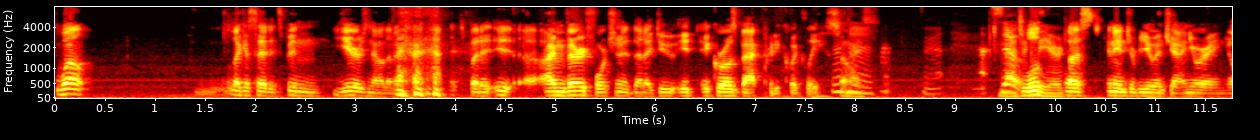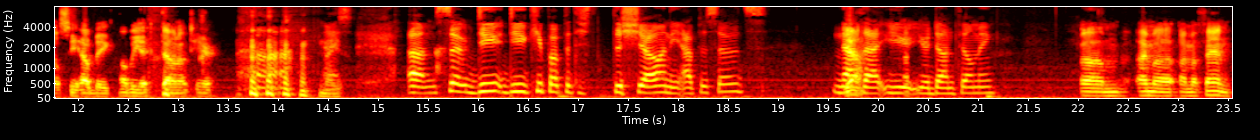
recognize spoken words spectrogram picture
well, like I said, it's been years now that I've had it, but it, it, uh, I'm very fortunate that I do. It, it grows back pretty quickly. So yeah. So Magic we'll beard. uh, an interview in January, and you'll see how big I'll be a donut here. nice. um, so do you, do you keep up with the, the show and the episodes now Yeah. that you you're done filming? um, I'm a I'm a fan.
